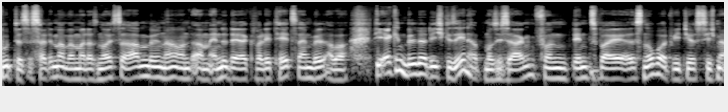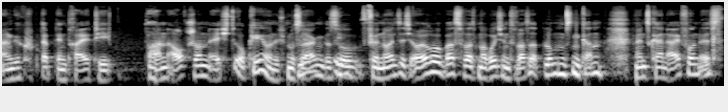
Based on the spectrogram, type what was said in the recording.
Gut, das ist halt immer, wenn man das Neueste haben will ne, und am Ende der Qualität sein will. Aber die Eckenbilder, die ich gesehen habe, muss ich sagen, von den zwei Snowboard-Videos, die ich mir angeguckt habe, den drei, die waren auch schon echt okay. Und ich muss ja, sagen, das so für 90 Euro was, was man ruhig ins Wasser plumpsen kann, wenn es kein iPhone ist,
